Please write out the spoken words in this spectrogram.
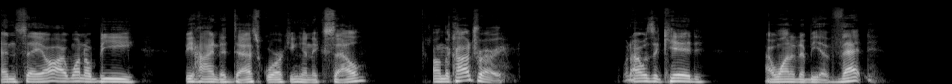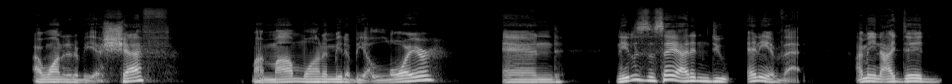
and say, "Oh, I want to be behind a desk working in Excel." On the contrary, when I was a kid, I wanted to be a vet. I wanted to be a chef. My mom wanted me to be a lawyer. And needless to say, I didn't do any of that. I mean, I did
